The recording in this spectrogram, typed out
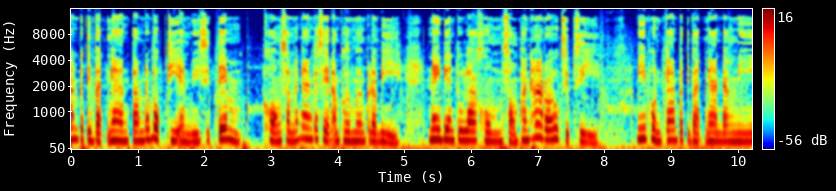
ารปฏิบัติงานตามระบบ T&V System ของสำนักงานเกษตรอำเภอเมืองกระบี่ ในเดือนตุลาคม 2564 มีผลการปฏิบัติงานดังนี้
